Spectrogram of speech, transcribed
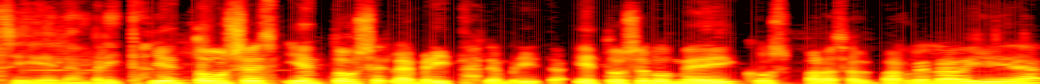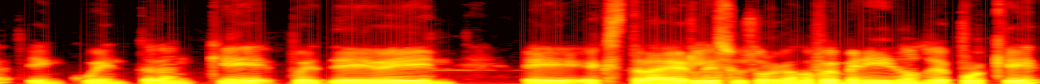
Sí de la hembrita. Y entonces y entonces la hembrita la hembrita. Y entonces los médicos para salvarle la vida encuentran que pues deben eh, extraerle sus órganos femeninos, no sé por qué,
